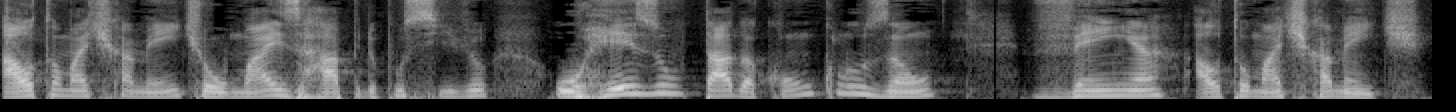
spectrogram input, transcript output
automaticamente ou o mais rápido possível, o resultado, a conclusão venha automaticamente.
